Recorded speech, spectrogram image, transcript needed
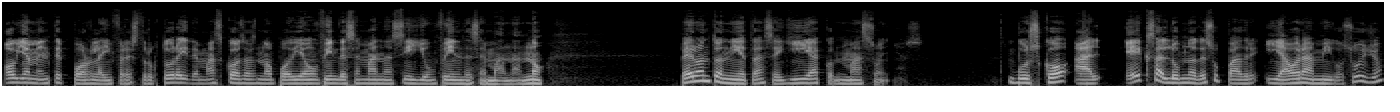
Obviamente por la infraestructura y demás cosas no podía un fin de semana sí y un fin de semana no. Pero Antonieta seguía con más sueños. Buscó al ex alumno de su padre y ahora amigo suyo,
